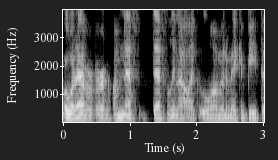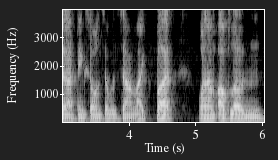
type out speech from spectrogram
or whatever. I'm nef- definitely not like, ooh, I'm gonna make a beat that I think so and so would sound like. But when I'm uploading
